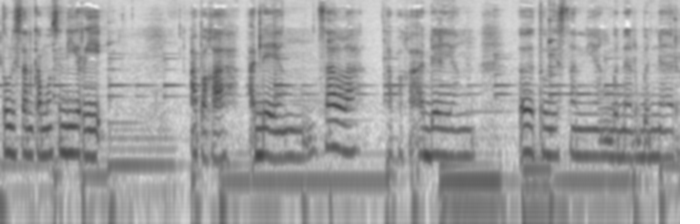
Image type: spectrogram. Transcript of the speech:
tulisan kamu sendiri. Apakah ada yang salah? Apakah ada yang uh, tulisan yang benar-benar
